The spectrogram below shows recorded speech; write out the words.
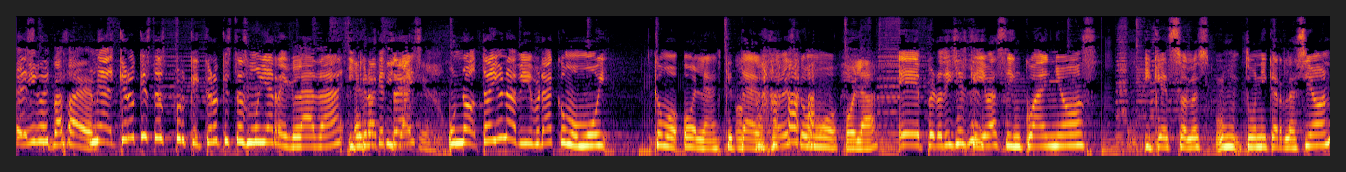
te vez- digo y vas a ver. Mira, creo que estás porque creo que estás muy arreglada y El creo que maquillaje. traes uno trae una vibra como muy como hola, ¿qué tal? ¿Sabes como Hola. eh, pero dices que llevas cinco años y que solo es un- tu única relación.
